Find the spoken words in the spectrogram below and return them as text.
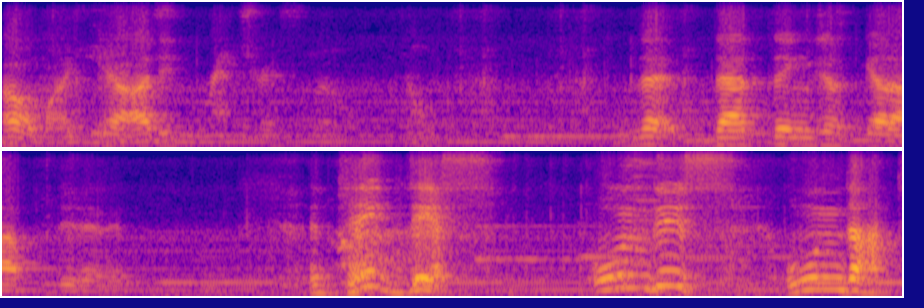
Oh my yeah, god, it, that, that thing just got up, didn't it? And take this! Und this! Und that!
